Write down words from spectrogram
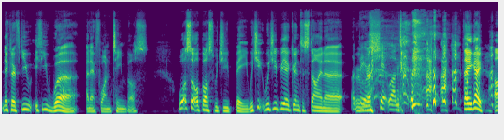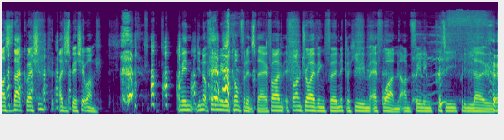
Nicola, if you if you were an F1 team boss, what sort of boss would you be? Would you would you be a Gunther Steiner? I'd be a shit one. there you go. Answers that question. I'd just be a shit one. I mean, you're not filling me with confidence there. If I'm if I'm driving for Nicola Hume F1, I'm feeling pretty pretty low.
